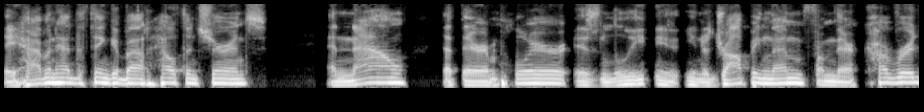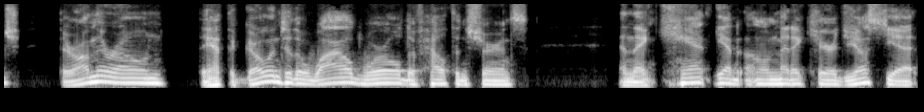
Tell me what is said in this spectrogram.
They haven't had to think about health insurance, and now that their employer is you know dropping them from their coverage, they're on their own. They have to go into the wild world of health insurance, and they can't get on Medicare just yet,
